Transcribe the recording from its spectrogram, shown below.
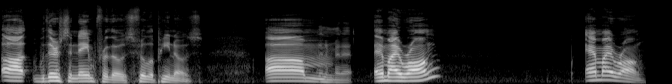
Uh, there's a name for those Filipinos. Um, Wait a minute. Am I wrong? Am I wrong?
